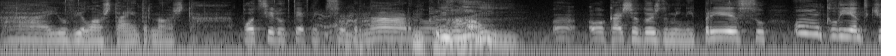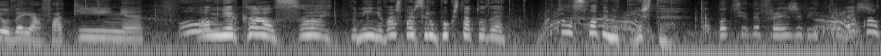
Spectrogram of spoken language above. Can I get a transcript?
Ai, o vilão está entre nós, está. Pode ser o técnico de São Bernardo, Um cão? ah, ou a caixa 2 do mini preço, ou um cliente que odeia a Fatinha. Oh, mulher calce. Ai, Peninha, vais parecer um pouco que está toda... toda suada na testa. Ah, pode ser da franja, Ah, Beatriz. Qual,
